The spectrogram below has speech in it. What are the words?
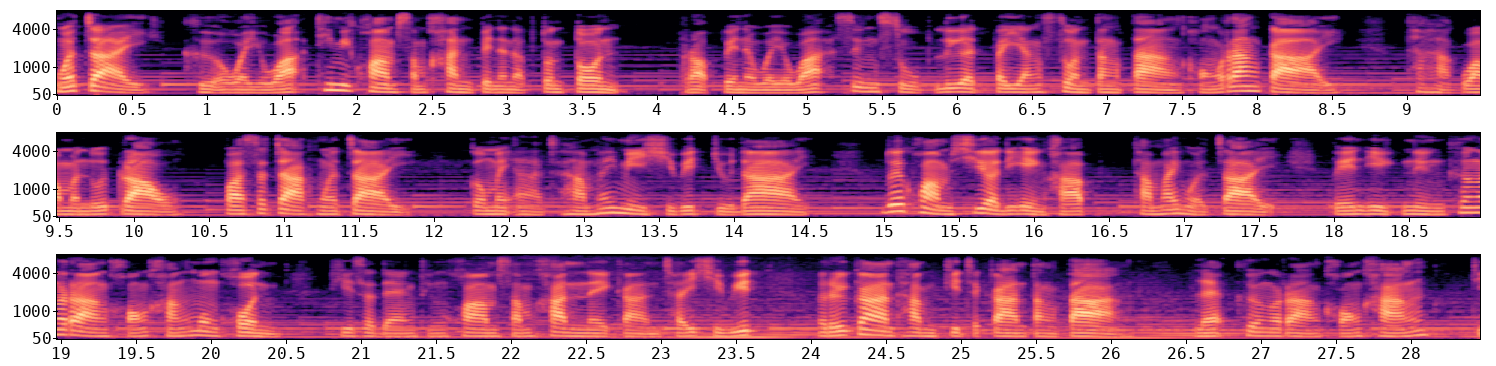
หัวใจคืออวัยวะที่มีความสำคัญเป็นอันดับต้นๆ เพราะเป็นอวัยวะซึ่งสูบเลือดไปยังส่วนต่างๆ ของร่างกาย ถ้าหากว่ามนุษย์เราปราศจากหัวใจ ก็ไม่อาจจะทำให้มีชีวิตอยู่ได้ ด้วยความเชื่อนี้เองครับทำให้หัวใจเป็นอีกหนึ่งเครื่องรางของขลังมงคล ที่แสดงถึงความสำคัญในการใช้ชีวิต หรือการทำกิจการต่างๆ และเครื่องรางของขลัง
